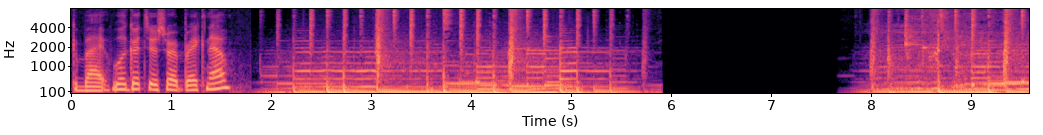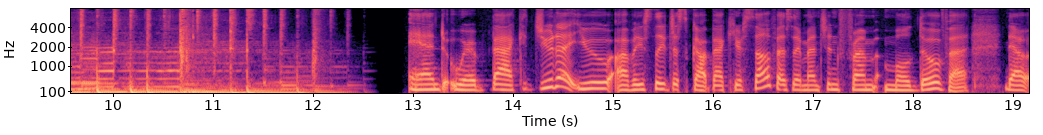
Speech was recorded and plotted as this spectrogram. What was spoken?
Goodbye. We'll go to a short break now. And we're back. Judah, you obviously just got back yourself, as I mentioned, from Moldova. Now,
